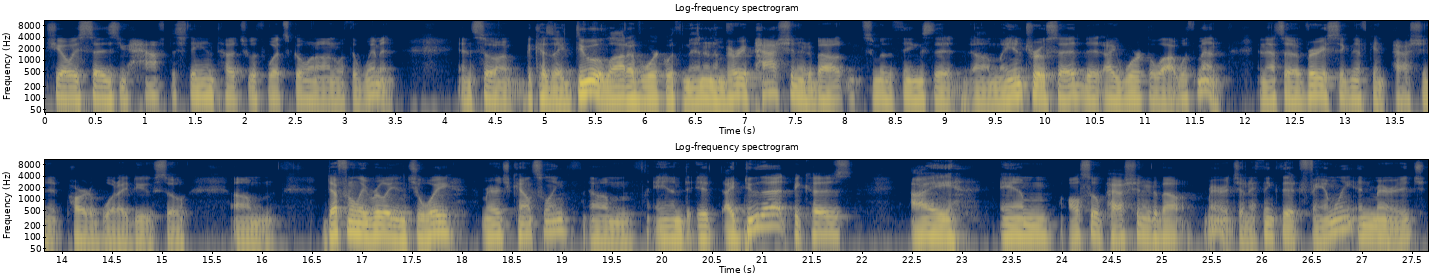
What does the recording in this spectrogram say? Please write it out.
She always says you have to stay in touch with what's going on with the women. And so, because I do a lot of work with men and I'm very passionate about some of the things that um, my intro said, that I work a lot with men. And that's a very significant, passionate part of what I do. So, um, definitely really enjoy marriage counseling. Um, and it, I do that because I am also passionate about marriage. And I think that family and marriage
